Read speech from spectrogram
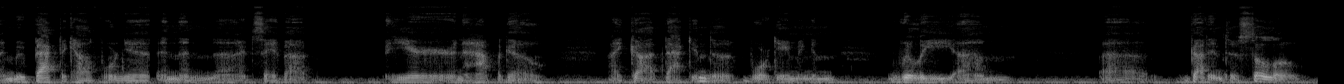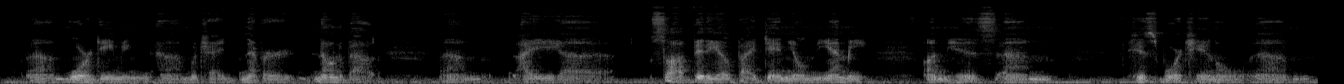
I moved back to California. And then uh, I'd say about a year and a half ago, I got back into wargaming and really um, uh, got into solo um, wargaming, um, which I'd never known about. Um, I uh, saw a video by Daniel Niemi on his um, his War Channel um,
